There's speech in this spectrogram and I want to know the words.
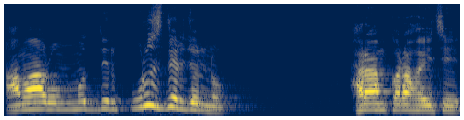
আমার উম্মদের পুরুষদের জন্য হারাম করা হয়েছে,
